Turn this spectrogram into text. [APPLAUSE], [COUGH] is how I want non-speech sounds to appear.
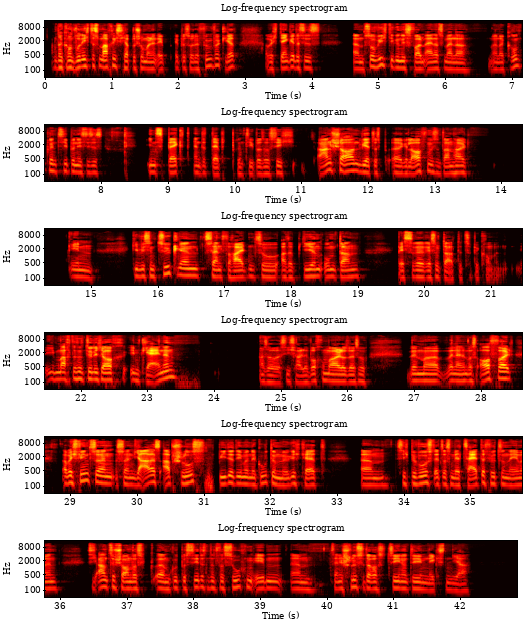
Und der Grund, wo ich das mache, ist, ich habe das schon mal in Episode 5 erklärt, aber ich denke, das ist ähm, so wichtig und ist vor allem eines meiner, meiner Grundprinzipien, ist dieses Inspect and Adapt Prinzip. Also sich anschauen, wie etwas äh, gelaufen ist und dann halt in gewissen Zyklen sein Verhalten zu adaptieren, um dann bessere Resultate zu bekommen. Ich mache das natürlich auch im Kleinen, also sich alle Wochen mal oder so wenn man, wenn einem was auffällt. Aber ich finde, so ein, so ein Jahresabschluss bietet immer eine gute Möglichkeit, ähm, sich bewusst etwas mehr Zeit dafür zu nehmen, sich anzuschauen, was ähm, gut passiert ist und dann versuchen eben ähm, seine Schlüsse daraus zu ziehen und die im nächsten Jahr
